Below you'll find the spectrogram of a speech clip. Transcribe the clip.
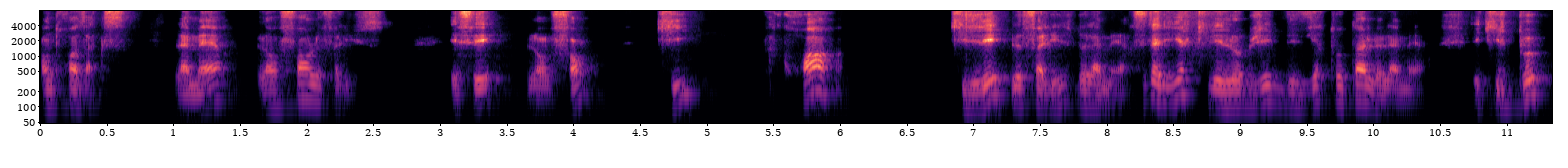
en trois axes. La mère, l'enfant, le phallus. Et c'est l'enfant qui va croire qu'il est le phallus de la mère, c'est-à-dire qu'il est l'objet de désir total de la mère et qu'il peut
